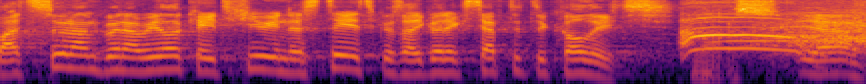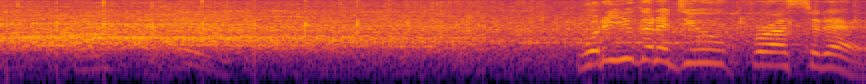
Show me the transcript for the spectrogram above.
But soon I'm gonna relocate here in the States because I got accepted to college. Oh! Yeah. What are you going to do for us today?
